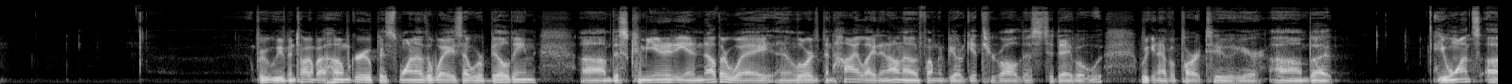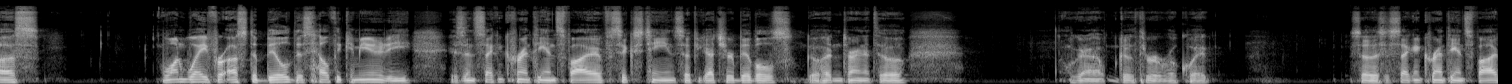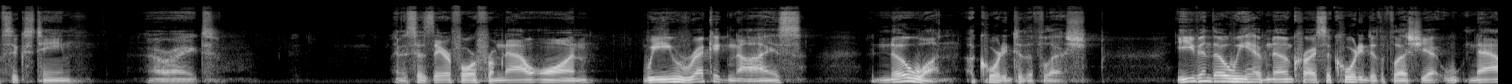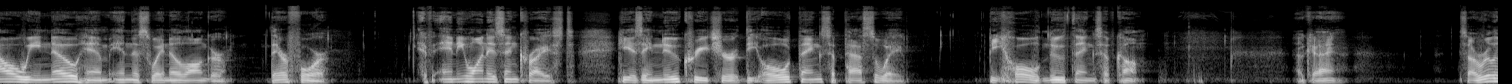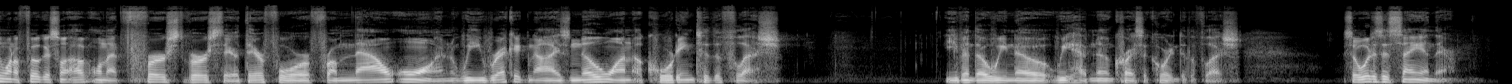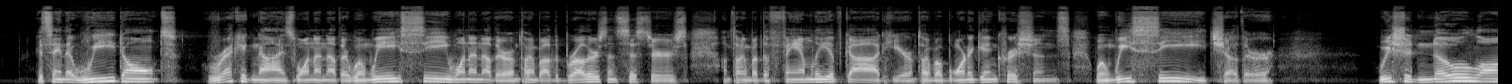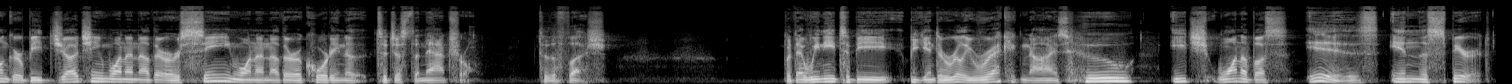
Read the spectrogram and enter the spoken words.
we've been talking about home group is one of the ways that we're building um, this community. And another way, and the Lord's been highlighting, I don't know if I'm going to be able to get through all this today, but we can have a part two here. Um, but He wants us. One way for us to build this healthy community is in 2 Corinthians 5 16. So if you got your Bibles, go ahead and turn it to. We're going to go through it real quick. So this is 2 Corinthians 5 16. All right. And it says, Therefore, from now on, we recognize no one according to the flesh. Even though we have known Christ according to the flesh, yet now we know him in this way no longer. Therefore, if anyone is in Christ, he is a new creature. The old things have passed away. Behold, new things have come. Okay? So I really want to focus on, on, that first verse there. Therefore, from now on, we recognize no one according to the flesh, even though we know we have known Christ according to the flesh. So what is it saying there? It's saying that we don't recognize one another. When we see one another, I'm talking about the brothers and sisters, I'm talking about the family of God here, I'm talking about born again Christians. When we see each other, we should no longer be judging one another or seeing one another according to, to just the natural, to the flesh. But that we need to be, begin to really recognize who each one of us is in the Spirit.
